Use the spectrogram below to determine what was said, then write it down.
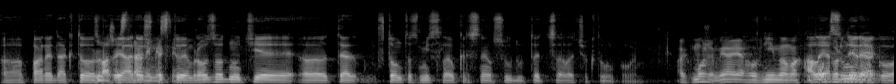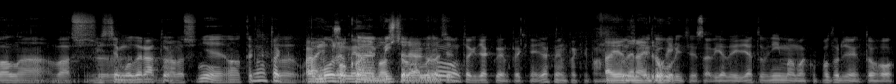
Pán redaktor, ja strany, rešpektujem myslím. rozhodnutie e, v tomto zmysle okresného súdu. To je celé, čo k tomu poviem. Ak môžem, ja, ja ho vnímam ako Ale ja som nereagoval na váš... Vy ste moderátor? Na váš, nie, no tak... No, tak aj môžem ja môžete reagovať. No, tak ďakujem pekne, ďakujem pekne, pán. A jeden aj druhý. sa vyjadriť. Ja to vnímam ako potvrdenie toho,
